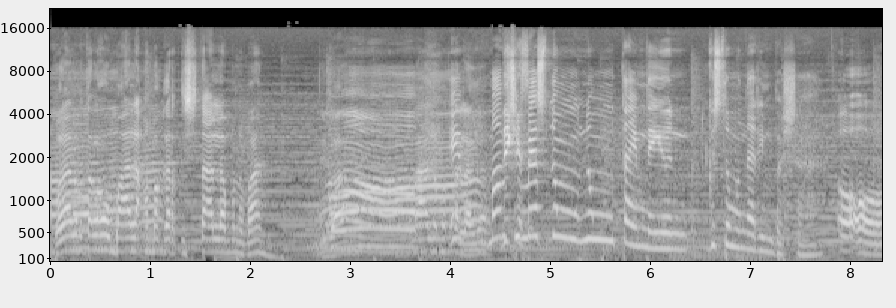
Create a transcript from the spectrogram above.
wala naman talaga akong bahala kang mag-artista, alam mo naman. Di ba? Wala naman Eh, talaga. Ma'am Shimes, nung, nung time na yun, gusto mo na rin ba siya? Oo.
